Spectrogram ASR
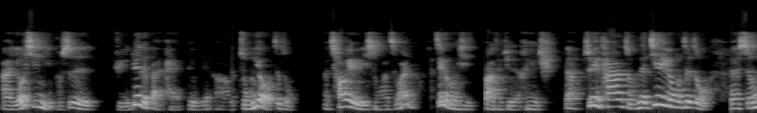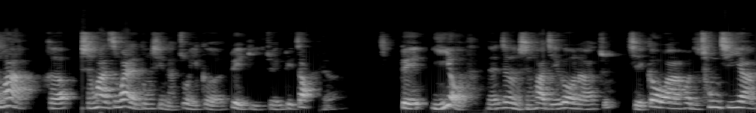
啊，尤其你不是绝对的摆拍，对不对啊？总有这种超越于神话之外的这个东西，巴特觉得很有趣啊，所以他总在借用这种呃神话。和神话之外的东西呢，做一个对比，做一个对照的，对已有的这种神话结构呢，就解构啊，或者冲击啊。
